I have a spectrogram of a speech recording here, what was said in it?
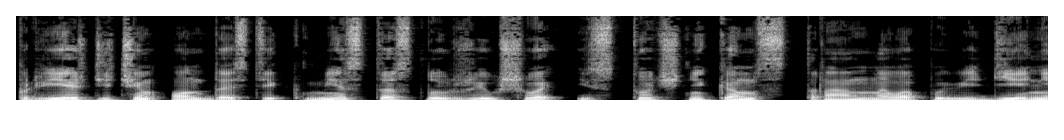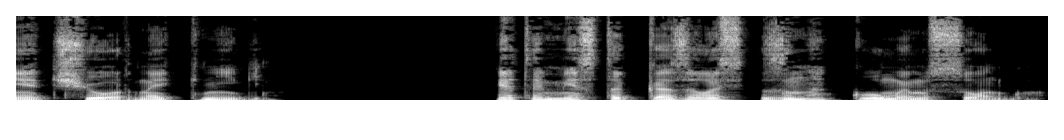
прежде чем он достиг места, служившего источником странного поведения черной книги. Это место казалось знакомым Сонгу.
